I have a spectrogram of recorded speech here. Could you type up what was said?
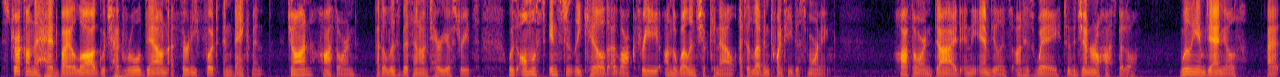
Struck on the head by a log which had rolled down a 30 foot embankment, John Hawthorne, at Elizabeth and Ontario Streets, was almost instantly killed at Lock 3 on the Welland Ship Canal at 11.20 this morning. Hawthorne died in the ambulance on his way to the General Hospital. William Daniels, at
